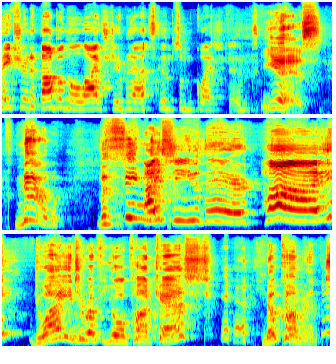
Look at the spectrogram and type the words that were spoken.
Make sure to hop on the live stream and ask him some questions. Yes. Now, the thing. I see you there. Hi. Do I interrupt your podcast? No comment.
